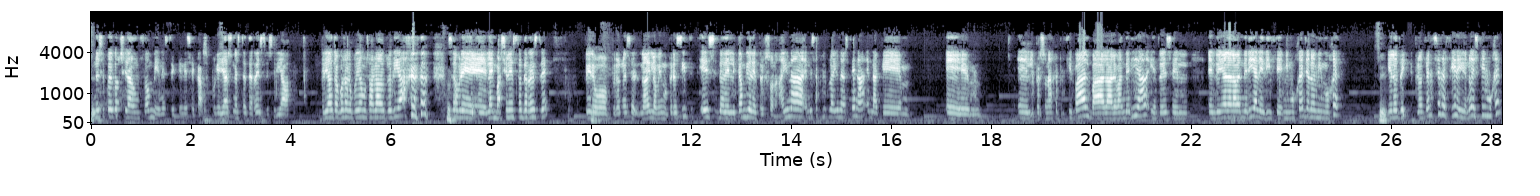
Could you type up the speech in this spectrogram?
No se puede considerar un zombie en, este, en ese caso, porque ya es un extraterrestre, sería sería otra cosa que podíamos hablar otro día sobre la invasión extraterrestre, pero, pero no, es no es lo mismo. Pero sí es lo del cambio de persona. Hay una, en esa película hay una escena en la que eh, el personaje principal va a la lavandería y entonces el, el dueño de la lavandería le dice, mi mujer ya no es mi mujer. Y el otro dice, ¿pero a qué se refiere? Y yo, no, es que mi mujer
